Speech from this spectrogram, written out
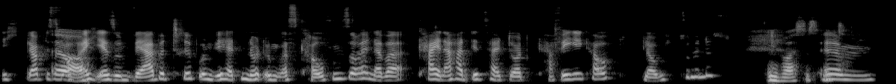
Ich glaube, das ja. war eigentlich eher so ein Werbetrip und wir hätten dort irgendwas kaufen sollen, aber keiner hat jetzt halt dort Kaffee gekauft, glaube ich zumindest. Ich weiß es nicht. Ähm,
